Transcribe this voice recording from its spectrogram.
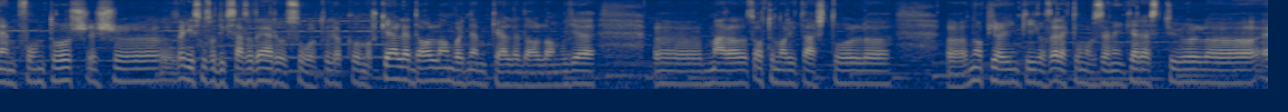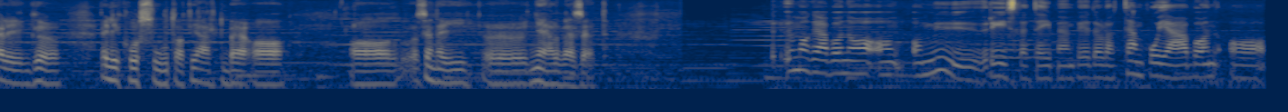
nem fontos, és az egész 20. század erről szólt, hogy akkor most kell-e dallam, vagy nem kell-e dallam. Ugye már az atonalitástól napjainkig, az elektromos zenén keresztül elég, elég hosszú utat járt be a, a zenei nyelvezet. Önmagában a, a, a mű részleteiben, például a tempójában, a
